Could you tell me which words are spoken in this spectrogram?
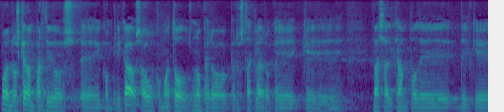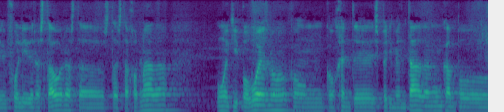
bueno, nos quedan partidos eh, complicados aún, como a todos, ¿no? pero, pero está claro que, que vas al campo de, del que fue líder hasta ahora, hasta, hasta esta jornada, un equipo bueno, con, con gente experimentada, en un campo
